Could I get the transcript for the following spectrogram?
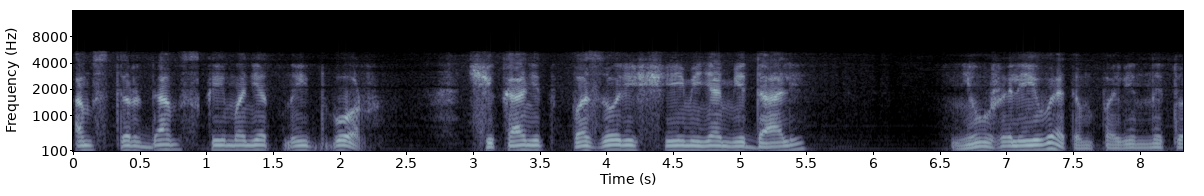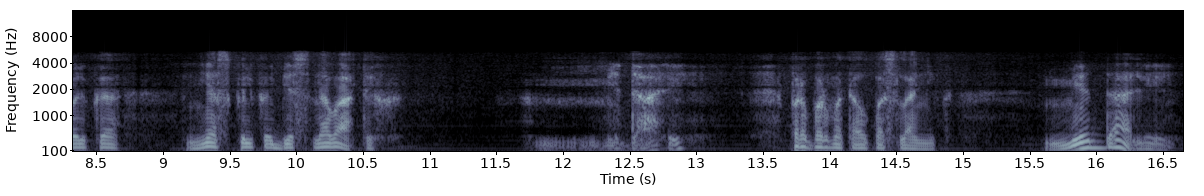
Амстердамский монетный двор чеканит позорящие меня медали, неужели и в этом повинны только несколько бесноватых? «Медали?» — пробормотал посланник. «Медали», —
